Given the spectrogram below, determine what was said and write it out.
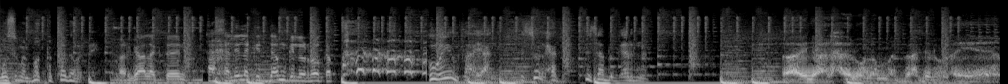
موسم البط ابتدى ولا إيه؟ أرجع لك تاني. هخلي لك الدمج للركب. هو ينفع يعني. السلحة تسابق أرنب عيني على الحلو لما تبهدلوا الأيام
